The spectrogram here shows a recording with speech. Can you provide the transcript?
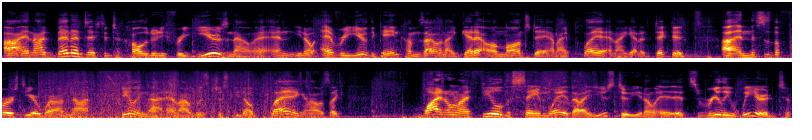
Uh, and I've been addicted to Call of Duty for years now. And, and, you know, every year the game comes out and I get it on launch day and I play it and I get addicted. Uh, and this is the first year where I'm not feeling that. And I was just, you know, playing and I was like, why don't I feel the same way that I used to? You know, it, it's really weird to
